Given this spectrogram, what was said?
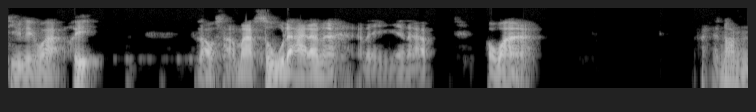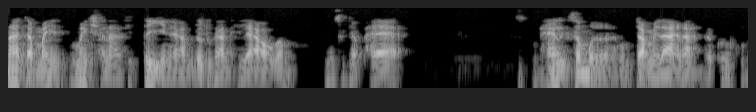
ที่เรียกว่า เฮ้ย เราสามารถสู้ได้แล้วนะ อะไรอย่างเงี้ยนะครับ เพราะว่าอาร์เซนอลน่าจะไม่ไม่ชนะซิตี้นะครับฤดูกาลที่แล้วก็รู้สึกจะแพ้ แพ้หรือเสมอผมจำไม่ได้นะ แต่คุณคุณ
